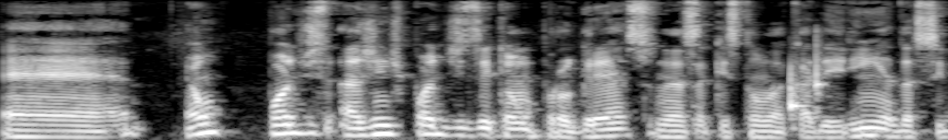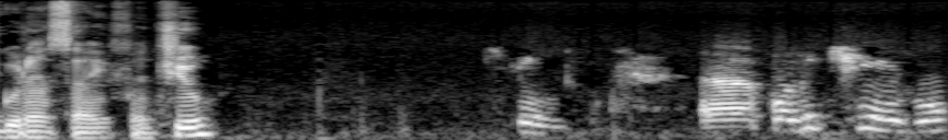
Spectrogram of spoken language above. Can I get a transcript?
É, é um, pode, a gente pode dizer que é um progresso nessa questão da cadeirinha, da segurança infantil? Sim. Uh, positivo.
